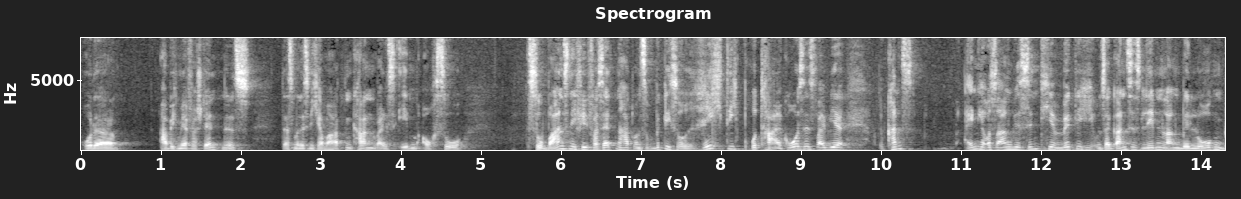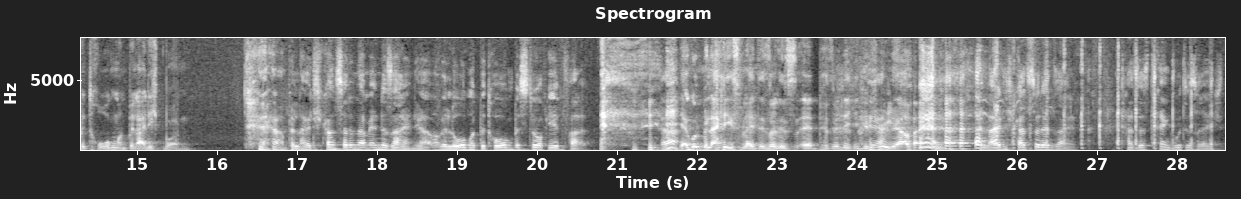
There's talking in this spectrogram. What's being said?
Oder habe ich mehr Verständnis, dass man das nicht erwarten kann, weil es eben auch so so wahnsinnig viel Facetten hat und so wirklich so richtig brutal groß ist, weil wir, du kannst eigentlich auch sagen, wir sind hier wirklich unser ganzes Leben lang belogen, betrogen und beleidigt worden. Ja, beleidigt kannst du dann am Ende sein, ja. Aber belogen und betrogen bist du auf jeden Fall. Ja, ja gut, beleidigt ist vielleicht so das äh, persönliche Gefühl, ja. ja aber beleidigt kannst du denn sein. Das ist dein gutes Recht.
